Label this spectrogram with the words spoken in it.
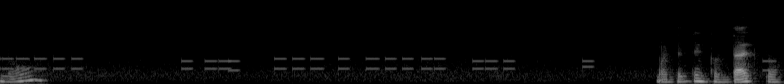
No. mantente en contacto.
